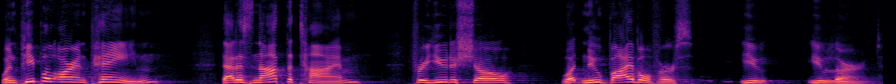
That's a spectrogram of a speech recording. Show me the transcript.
When people are in pain, that is not the time for you to show what new Bible verse you, you learned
